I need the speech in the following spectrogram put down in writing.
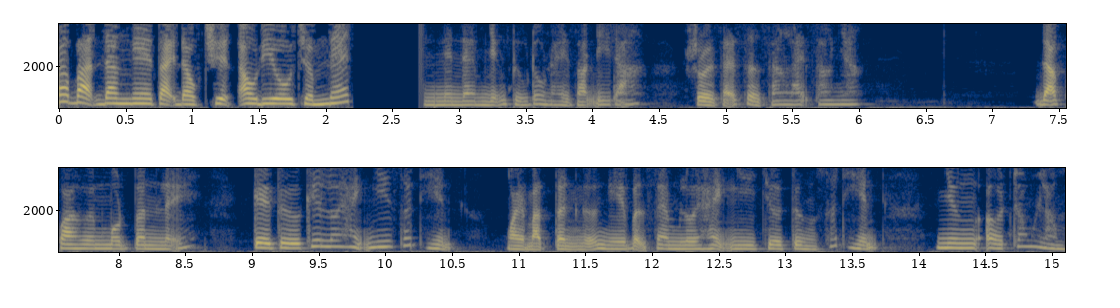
Các bạn đang nghe tại đọc chuyện audio.net Nên đem những thứ đồ này dọn đi đã, rồi sẽ sửa sang lại sau nha. Đã qua hơn một tuần lễ, kể từ khi lôi hạnh nhi xuất hiện, ngoài mặt tần ngữ nghe vẫn xem lôi hạnh nhi chưa từng xuất hiện, nhưng ở trong lòng,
